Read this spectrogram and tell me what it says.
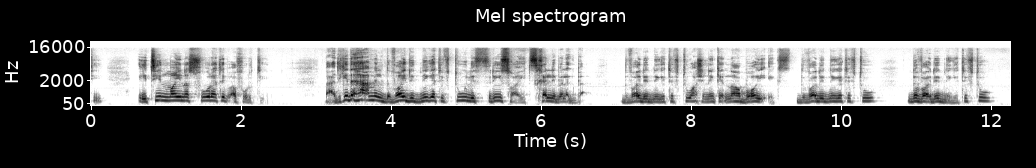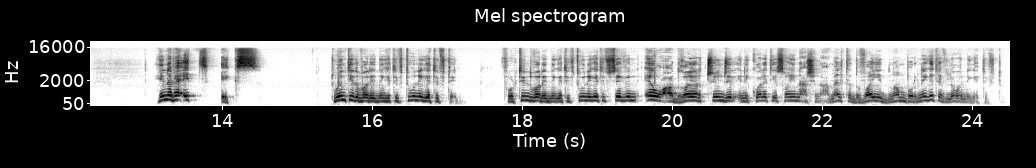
18 minus 4 هتبقى 14 بعد كده هعمل divided negative 2 لل three sides خلي بالك بقى divided negative 2 عشان هي كأنها by x divided negative 2 divided negative 2 هنا بقت x 20 divided negative 2 negative 10 14 divided negative 2 negative 7 اوعى تغير change ال inequality sign عشان عملت divide number negative اللي هو ال negative 2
